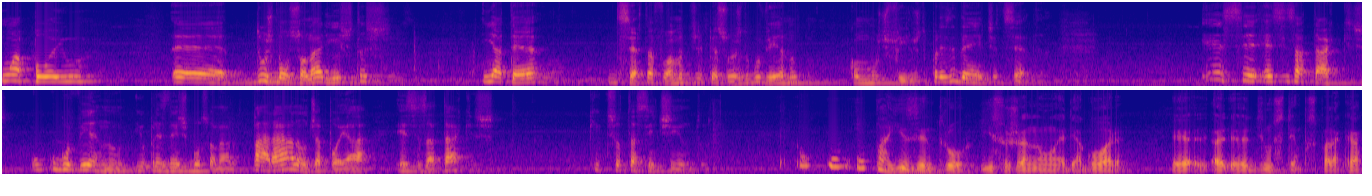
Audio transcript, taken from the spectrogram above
um apoio é, dos bolsonaristas e até, de certa forma, de pessoas do governo, como os filhos do presidente, etc. Esse, esses ataques, o, o governo e o presidente Bolsonaro pararam de apoiar esses ataques? O que, que o senhor está sentindo? O, o, o, país entrou, isso já não é de agora, é, é, é, de uns tempos para cá,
